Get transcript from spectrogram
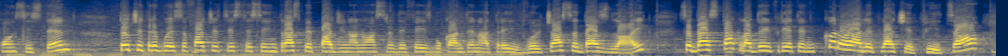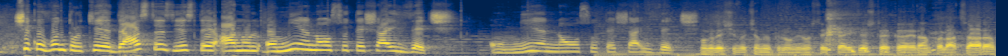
consistent, Tot ce trebuie să faceți este să intrați pe pagina noastră de Facebook Antena 3 Vâlcea, să dați like, să dați tag la doi prieteni cărora le place pizza și cuvântul cheie de astăzi este anul 1960. 1960. Mă gândesc și făceam eu prin 1960, cred că eram pe la țară,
